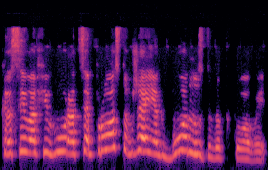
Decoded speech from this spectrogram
красива фігура це просто вже як бонус додатковий.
